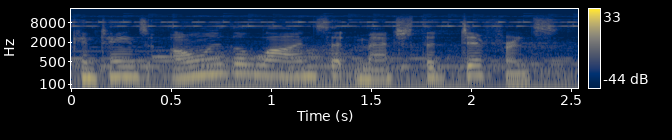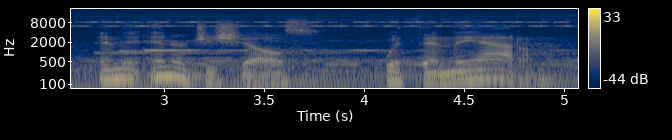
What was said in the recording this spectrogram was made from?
contains only the lines that match the difference in the energy shells within the atom.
